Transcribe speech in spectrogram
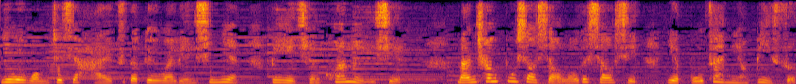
因为我们这些孩子的对外联系面比以前宽了一些，南昌部校小楼的消息也不再那样闭塞，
